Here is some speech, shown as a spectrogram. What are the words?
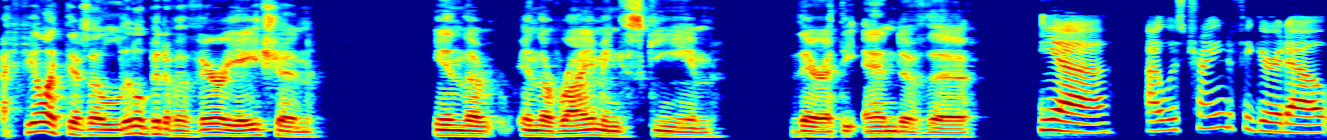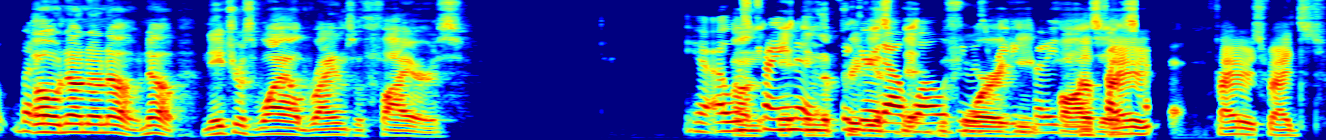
I feel like there's a little bit of a variation in the in the rhyming scheme there at the end of the Yeah, I was trying to figure it out, but Oh no no no no! Nature's wild rhymes with fires. Yeah, I was um, trying in- to in the figure it out bit while he was reading, he but I pauses. didn't Fire, it. fires rides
